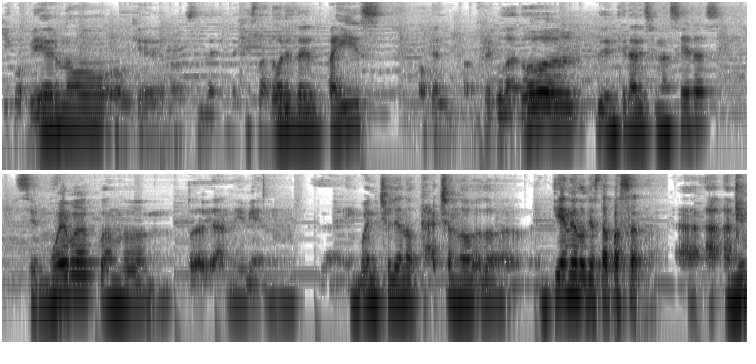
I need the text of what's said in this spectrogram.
que gobierno o que los legisladores del país o que el regulador de entidades financieras se mueva cuando todavía ni bien en buen chileno cachan, entiende lo que está pasando. A, a, mí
